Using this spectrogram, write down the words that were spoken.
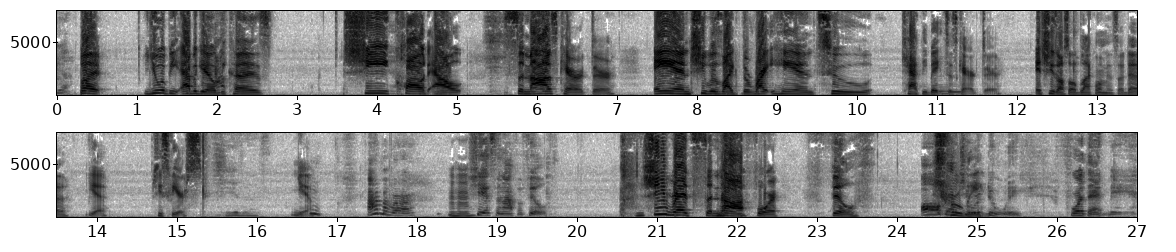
yeah. but you would be Abigail because she called out Sanaa's character, and she was like the right hand to Kathy Bates's mm-hmm. character, and she's also a black woman, so duh, yeah, she's fierce. Jesus. Yeah, hmm. I remember her. Mm-hmm. She had Sanaa for filth. she read Sanaa for filth. All Truly. that you were doing for that man.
